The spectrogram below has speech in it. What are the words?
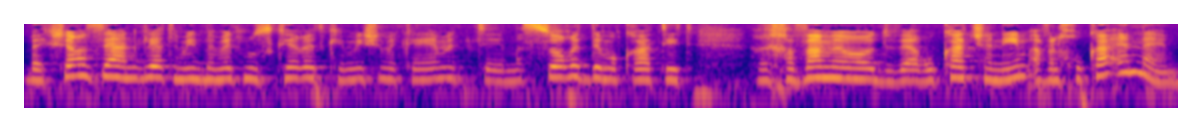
בהקשר הזה, אנגליה תמיד באמת מוזכרת כמי שמקיימת אה, מסורת דמוקרטית רחבה מאוד וארוכת שנים, אבל חוקה אין להם.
